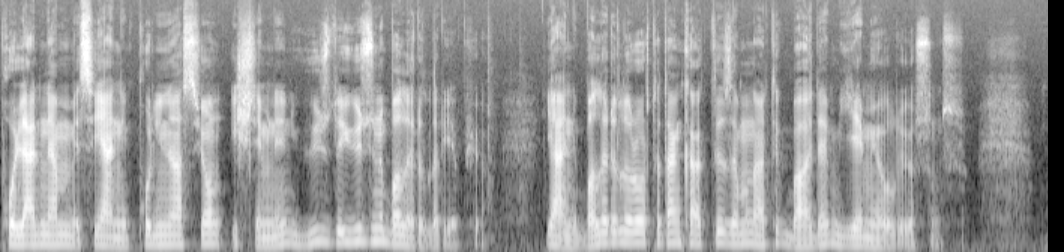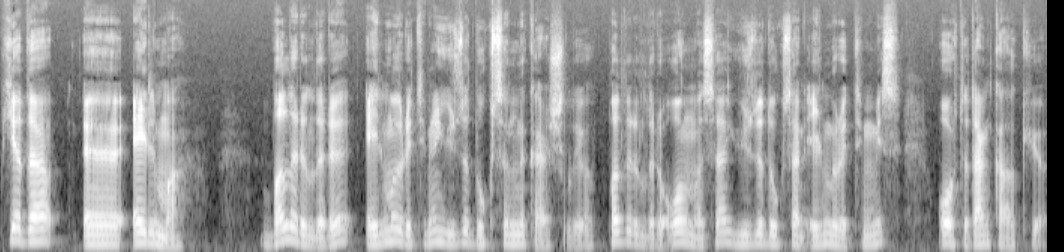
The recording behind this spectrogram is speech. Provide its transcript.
polenlenmesi yani polinasyon işleminin yüzde yüzünü bal arıları yapıyor. Yani bal arıları ortadan kalktığı zaman artık badem yemiyor oluyorsunuz. Ya da e, elma bal arıları elma üretiminin yüzde doksanını karşılıyor. Bal arıları olmasa yüzde doksan elma üretimimiz ortadan kalkıyor.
